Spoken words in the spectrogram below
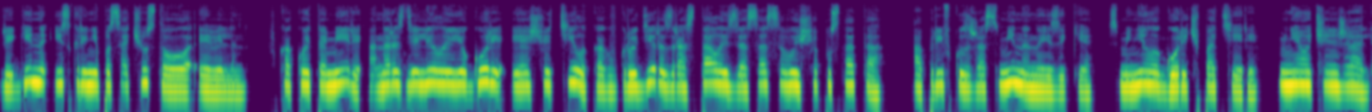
Регина искренне посочувствовала Эвелин. В какой-то мере она разделила ее горе и ощутила, как в груди разрасталась засасывающая пустота, а привкус жасмина на языке сменила горечь потери. «Мне очень жаль.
